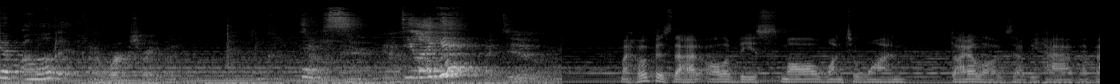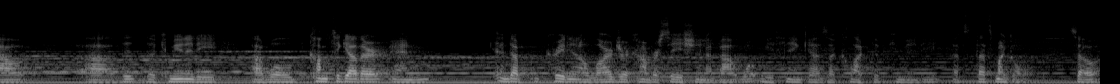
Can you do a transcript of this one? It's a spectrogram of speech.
Yep, I love it. it Kind of works right with. Yes. Do you like it? I do. My hope is that all of these small one-to-one dialogues that we have about uh, the, the, community uh, will come together and end up creating a larger conversation about what we think as a collective community. That's, that's my goal. So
